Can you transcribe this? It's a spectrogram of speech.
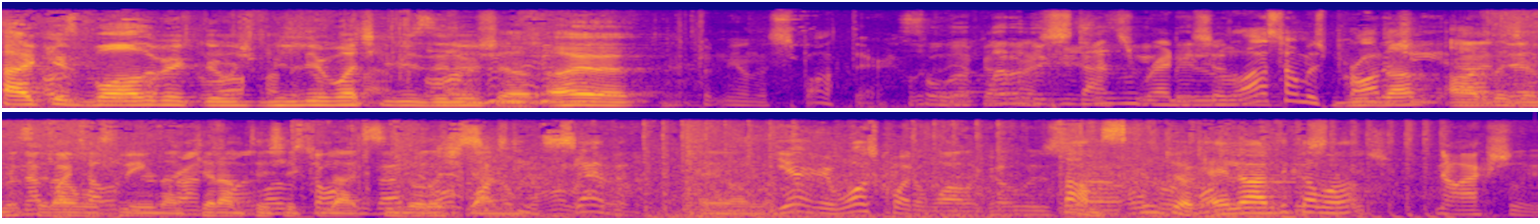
Herkes bağlı bekliyormuş. Milli maç gibi izleniyor şu an. Aynen put me on the spot there. Stats ready. So the last time was Prodigy. Buradan Arda Can'a selam olsun. Kerem teşekkürler. Sizinle uğraş geldiniz. Eyvallah. Yeah, it was quite a while ago. It was, tamam uh, sıkıntı yok. El verdik ama. No, actually.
